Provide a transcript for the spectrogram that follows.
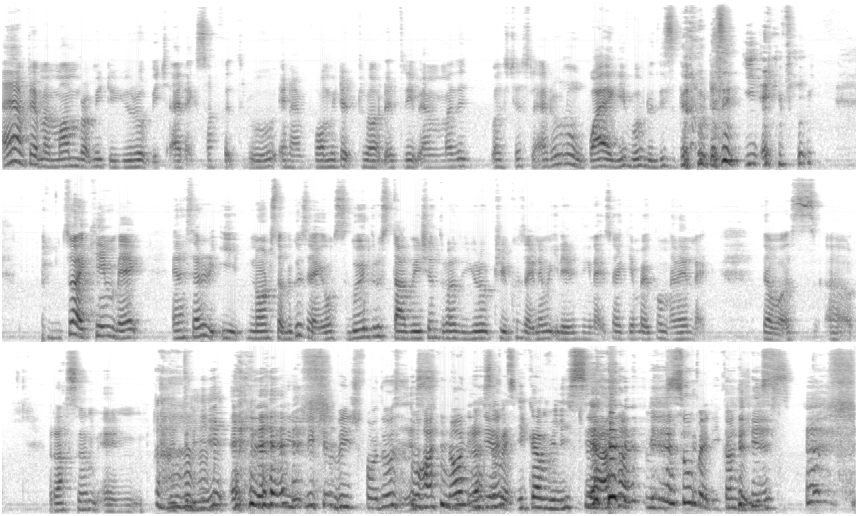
And after that, my mom brought me to Europe, which I like suffered through, and I vomited throughout the trip. And my mother was just like, I don't know why I gave birth to this girl who doesn't eat anything. so I came back and I started to eat non-stop because like, I was going through starvation throughout the Europe trip because I never eat anything. Like so, I came back home and then like there was uh, rasam and Italy, and then which, which for those who Yes, are non rasam and ikan bilis. yeah, soup and ikan bilis. yes.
